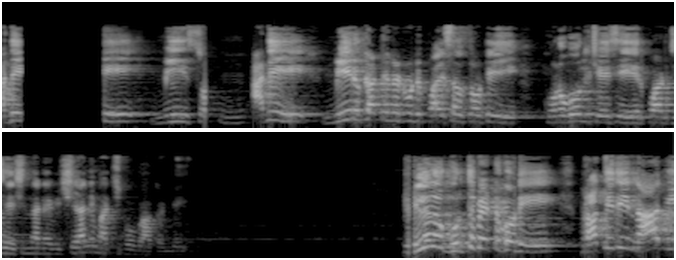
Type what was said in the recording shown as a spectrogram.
అది మీ అది మీరు కట్టినటువంటి పైసలతోటి కొనుగోలు చేసి ఏర్పాటు చేసిందనే విషయాన్ని మర్చిపోబాకండి. పిల్లలు గుర్తుపెట్టుకొని ప్రతిదీ నాది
